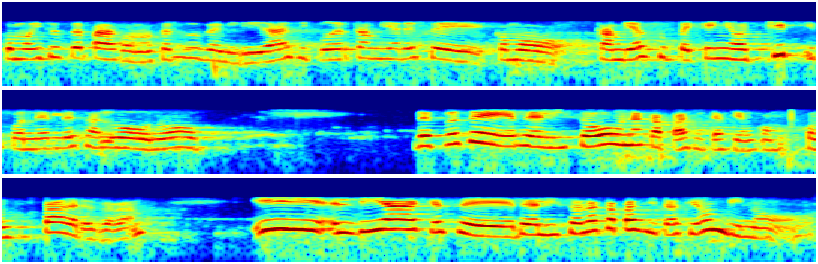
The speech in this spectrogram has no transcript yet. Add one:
como dice usted, para conocer sus debilidades y poder cambiar ese, como cambiar su pequeño chip y ponerles algo nuevo. Después se realizó una capacitación con, con sus padres, ¿verdad? Y el día que se realizó la capacitación vino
